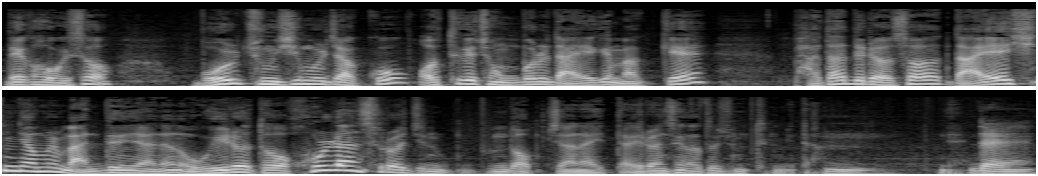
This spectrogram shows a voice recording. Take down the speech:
내가 거기서 뭘 중심을 잡고 어떻게 정보를 나에게 맞게 받아들여서 나의 신념을 만드냐는 오히려 더 혼란스러워진 부분도 없지 않아 있다 이런 생각도 좀 듭니다. 음. 네. 네.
